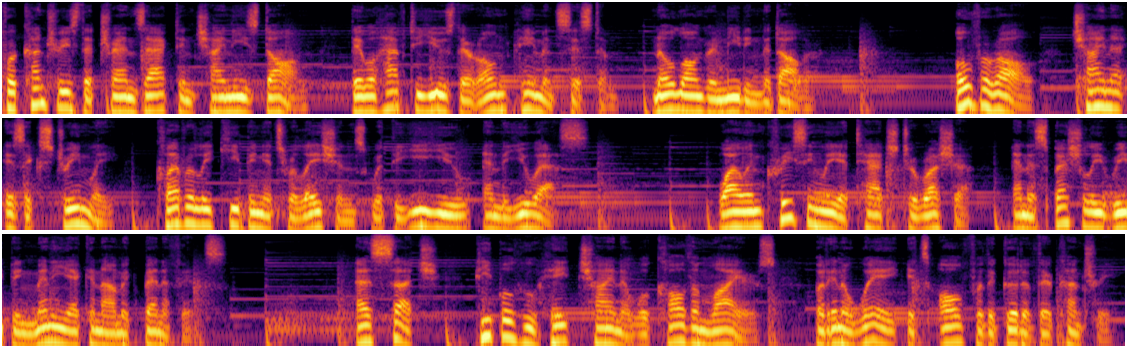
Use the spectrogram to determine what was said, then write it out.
For countries that transact in Chinese dong, they will have to use their own payment system, no longer needing the dollar. Overall, China is extremely, cleverly keeping its relations with the EU and the US. While increasingly attached to Russia, and especially reaping many economic benefits. As such, people who hate China will call them liars, but in a way it's all for the good of their country.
